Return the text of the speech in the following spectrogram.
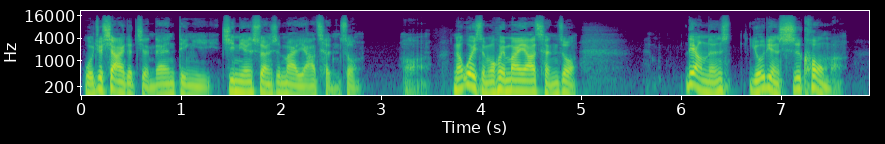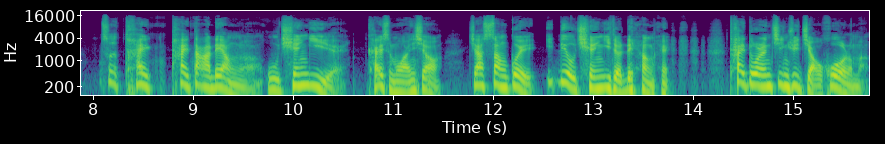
我就下一个简单的定义，今天算是卖压沉重。哦，那为什么会卖压沉重？量能有点失控嘛，这太太大量了，五千亿哎，开什么玩笑？加上柜六千亿的量诶，太多人进去缴货了嘛。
